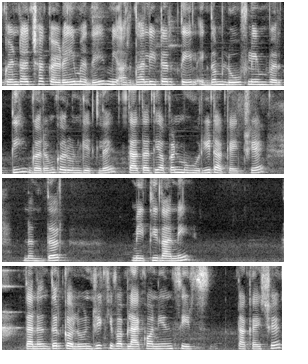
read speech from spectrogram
लोखंडाच्या कढईमध्ये मी अर्धा लिटर तेल एकदम लो फ्लेमवरती गरम करून घेतलं आहे त्यात आधी आपण मोहरी टाकायची आहे. नंतर मेथीदाणे त्यानंतर कलोंजी किंवा ब्लॅक ऑनियन सीड्स टाकायचे आहेत.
